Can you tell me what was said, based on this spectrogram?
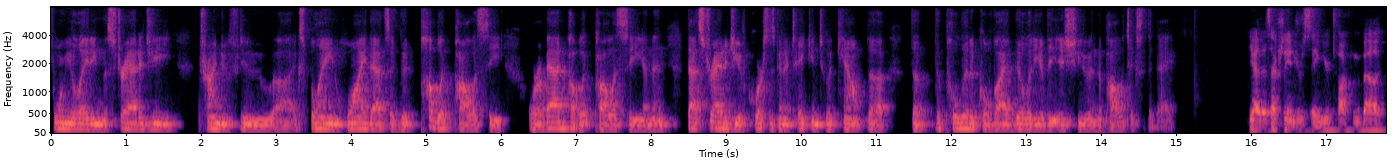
formulating the strategy, trying to, to uh, explain why that's a good public policy or a bad public policy. And then that strategy, of course, is going to take into account the, the, the political viability of the issue and the politics of the day. Yeah, that's actually interesting. You're talking about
